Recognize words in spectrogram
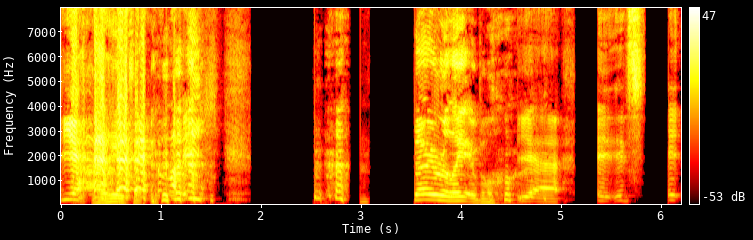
Yeah, I like, Very relatable. yeah. It, it's it.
